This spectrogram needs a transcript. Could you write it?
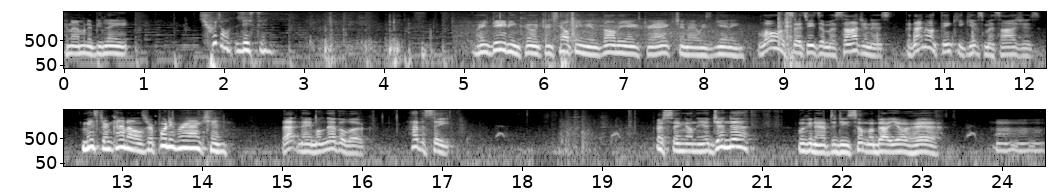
and I'm gonna be late. You don't listen. My dating coach was helping me with all the extra action I was getting. Lola says he's a misogynist, but I don't think he gives massages. Mr. Cuddles, reporting for action. That name will never work. Have a seat. First thing on the agenda, we're gonna have to do something about your hair. Uh,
